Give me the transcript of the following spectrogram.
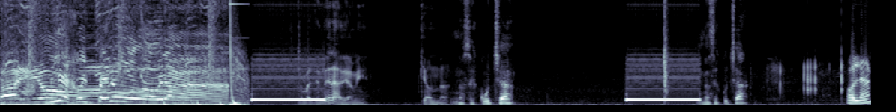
¡Ay, Dios! ¡Viejo y peludo! mirá! No me entiende nadie a mí. ¿Qué onda? No se escucha. No se escucha. Hola.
